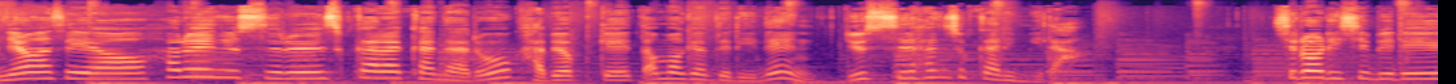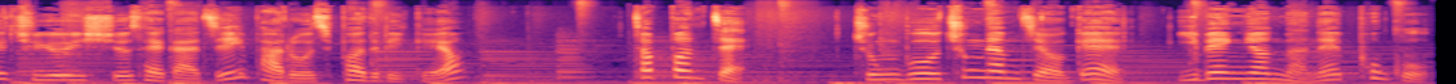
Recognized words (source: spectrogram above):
안녕하세요. 하루의 뉴스를 숟가락 하나로 가볍게 떠먹여드리는 뉴스 한 숟갈입니다. 7월 21일 주요 이슈 세 가지 바로 짚어드릴게요. 첫 번째, 중부 충남 지역에 200년 만에 폭우.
